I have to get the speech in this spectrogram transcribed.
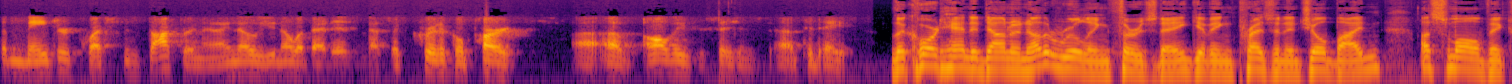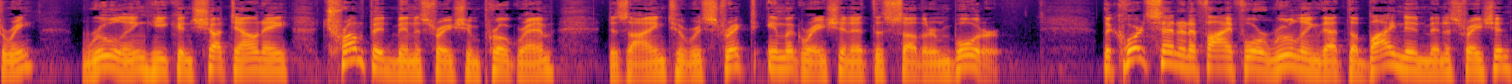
the major questions doctrine. And I know you know what that is, and that's a critical part uh, of all these decisions uh, to date. The court handed down another ruling Thursday, giving President Joe Biden a small victory, ruling he can shut down a Trump administration program designed to restrict immigration at the southern border. The court said in a 5 4 ruling that the Biden administration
